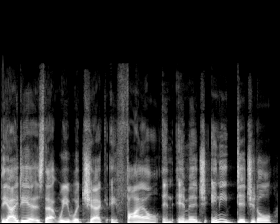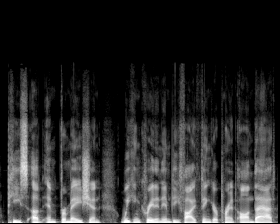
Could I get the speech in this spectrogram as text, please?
The idea is that we would check a file, an image, any digital piece of information. We can create an MD5 fingerprint on that,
